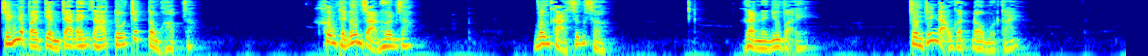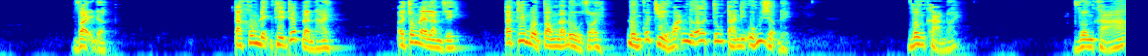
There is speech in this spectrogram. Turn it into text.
Chính là phải kiểm tra đánh giá tố chất tổng hợp sao? Không thể đơn giản hơn sao? Vương Khả sững sờ. Gần là như vậy. Trường chính đạo gật đầu một cái. Vậy được. Ta không định thi tiếp lần hai. Ở trong này làm gì? Ta thi một vòng là đủ rồi. Đừng có trì hoãn nữa, chúng ta đi uống rượu đi. Vương Khả nói. Vương Khả,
